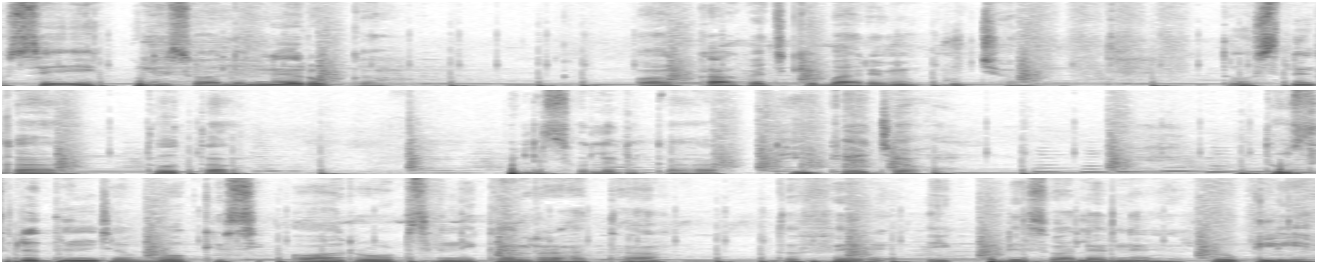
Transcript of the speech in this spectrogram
उसे एक पुलिस वाले ने रोका और कागज़ के बारे में पूछा। तो उसने कहा, तोता। पुलिस वाले ने कहा, ठीक है, जाओ। दूसरे दिन जब वो किसी और रोड से निकल रहा था तो फिर एक पुलिस वाले ने रोक लिया।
